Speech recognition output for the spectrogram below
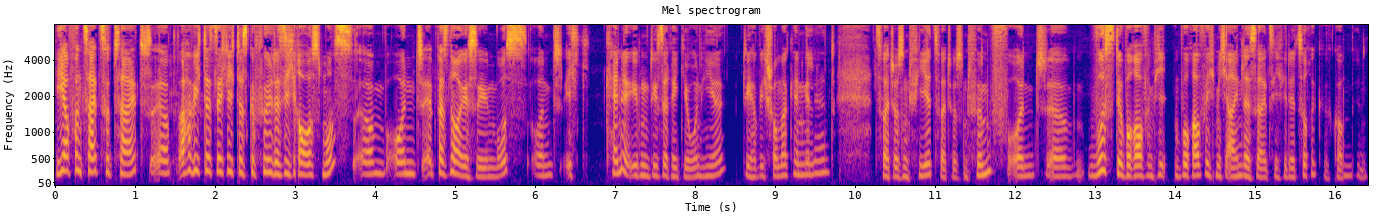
Ja, von Zeit zu Zeit äh, habe ich tatsächlich das Gefühl, dass ich raus muss ähm, und etwas Neues sehen muss. Und ich kenne eben diese Region hier. Die habe ich schon mal kennengelernt, 2004, 2005 und äh, wusste, worauf ich, mich, worauf ich mich einlasse, als ich wieder zurückgekommen bin.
